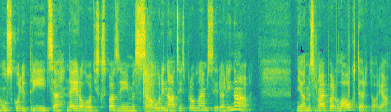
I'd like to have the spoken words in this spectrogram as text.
muskuļu trīce, neiroloģiskas pazīmes, urinācijas problēmas, ir arī nāve. Ja mēs runājam par lauku teritorijām,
